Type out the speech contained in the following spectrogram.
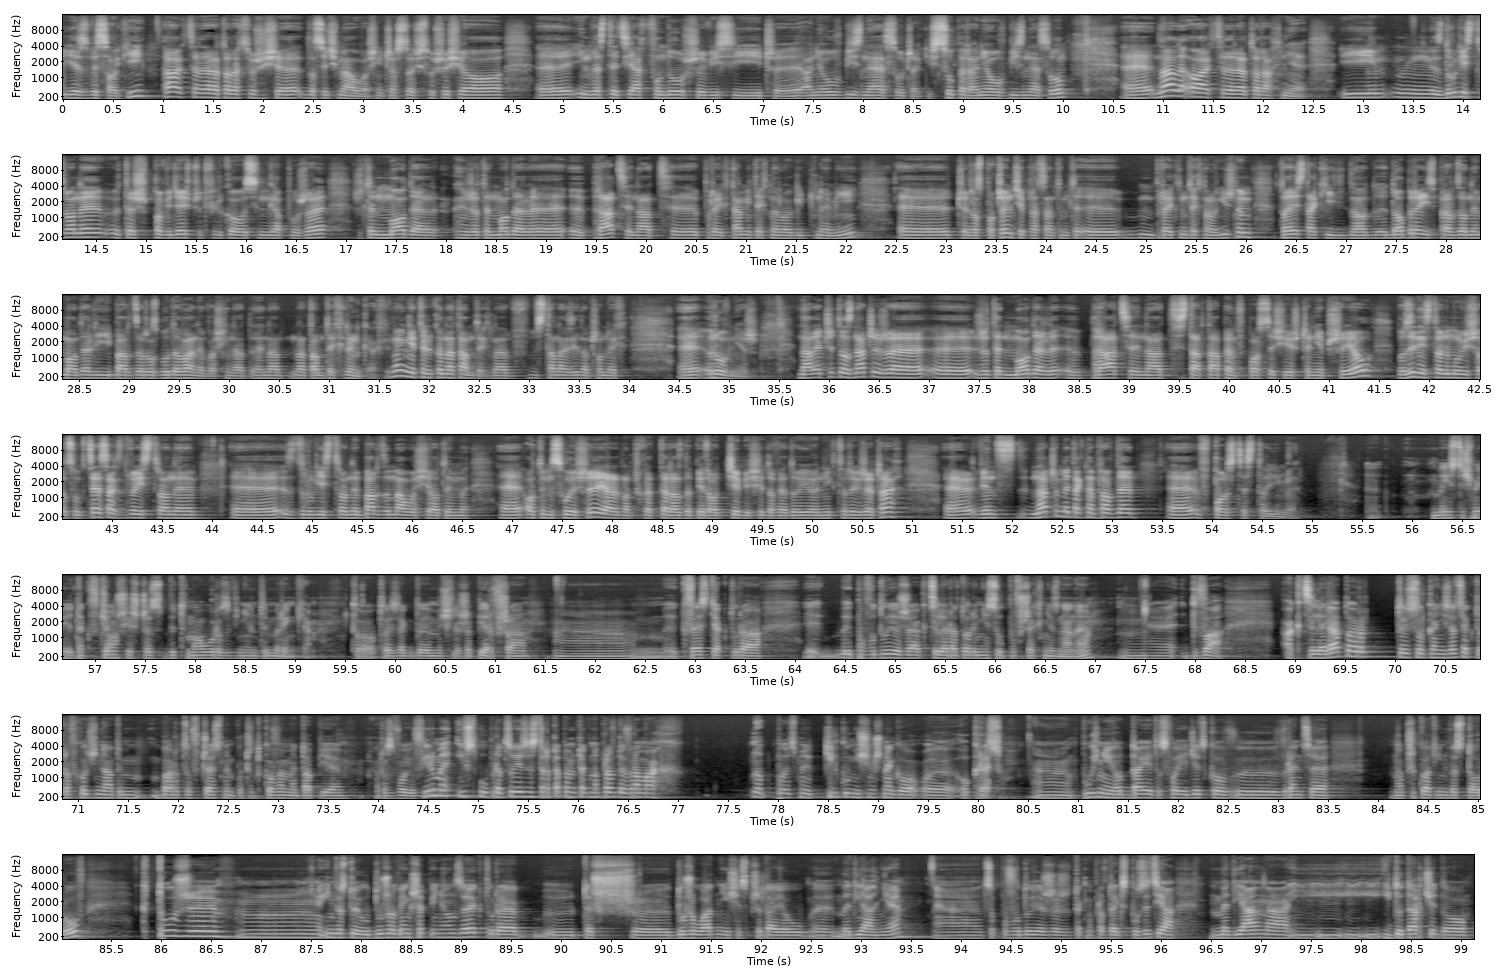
jest wysoki, a o akceleratorach słyszy się dosyć mało właśnie. Często słyszy się o inwestycjach funduszy VC, czy aniołów biznesu, czy jakichś super aniołów biznesu, no ale o akceleratorach nie. I mm, z drugiej strony też powiedziałem, powiedziałeś przed chwilką o Singapurze, że ten model, że ten model e, pracy nad e, projektami technologicznymi, e, czy rozpoczęcie pracy nad tym te, projektem technologicznym, to jest taki no, dobry i sprawdzony model i bardzo rozbudowany właśnie na, na, na tamtych rynkach. No i nie tylko na tamtych, na, w Stanach Zjednoczonych również. No ale czy to znaczy, że, że ten model pracy nad startupem w Polsce się jeszcze nie przyjął? Bo z jednej strony mówisz o sukcesach, z drugiej strony, z drugiej strony bardzo mało się o tym, e, o tym słyszy. Ja na przykład teraz dopiero od ciebie się dowiaduję o niektórych rzeczach. E, więc na czym my tak naprawdę e, w Polsce stoimy? My jesteśmy jednak wciąż jeszcze zbyt mało rozwiniętym rynkiem. To, to jest jakby myślę, że pierwsza kwestia, która powoduje, że akceleratory nie są powszechnie znane. Dwa, Akcelerator to jest organizacja, która wchodzi na tym bardzo wczesnym, początkowym etapie rozwoju firmy i współpracuje ze startupem tak naprawdę w ramach no, powiedzmy kilkumiesięcznego e, okresu. E, później oddaje to swoje dziecko w, w ręce na przykład inwestorów którzy mm, inwestują dużo większe pieniądze, które y, też y, dużo ładniej się sprzedają y, medialnie, e, co powoduje, że, tak naprawdę ekspozycja medialna i, i, i dotarcie do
